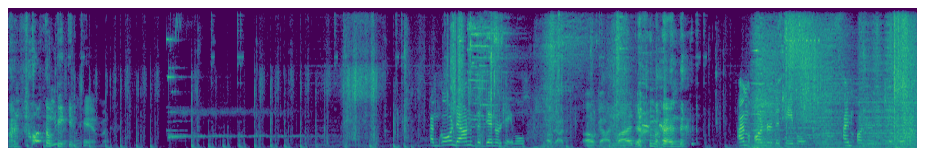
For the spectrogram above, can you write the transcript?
I'm following really? him. I'm going down to the dinner table. Oh god. Oh god. Run, run. I'm under the table. I'm under the table.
